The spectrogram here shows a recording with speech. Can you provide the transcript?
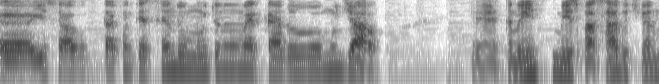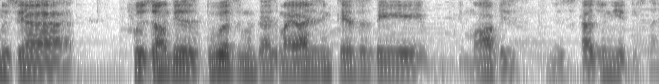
uh, isso é algo que está acontecendo muito no mercado mundial. É, também mês passado tivemos a fusão de duas das maiores empresas de móveis nos Estados Unidos, né?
